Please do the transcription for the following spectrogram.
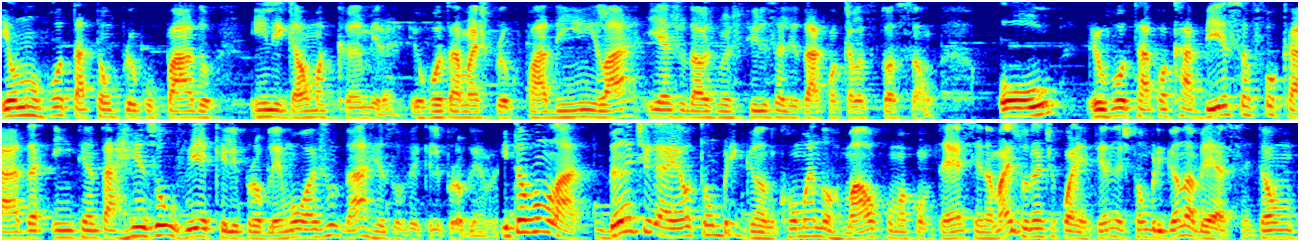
eu não vou estar tão preocupado em ligar uma câmera. Eu vou estar mais preocupado em ir lá e ajudar os meus filhos a lidar com aquela situação ou eu vou estar com a cabeça focada em tentar resolver aquele problema ou ajudar a resolver aquele problema. Então vamos lá, Dante e Gael estão brigando, como é normal, como acontece, ainda mais durante a quarentena, eles estão brigando a beça. Então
